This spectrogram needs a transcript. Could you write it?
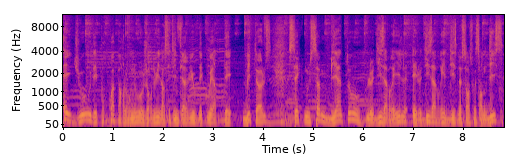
Hey Jude et pourquoi parlons-nous aujourd'hui dans cette interview découverte des Beatles C'est que nous sommes bientôt le 10 avril et le 10 avril 1970,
